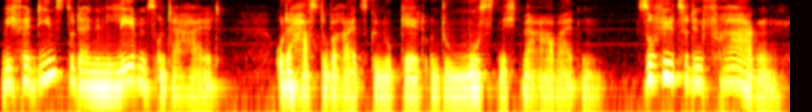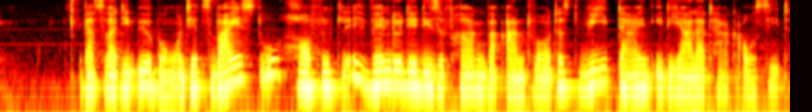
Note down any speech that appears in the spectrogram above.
Wie verdienst du deinen Lebensunterhalt? Oder hast du bereits genug Geld und du musst nicht mehr arbeiten? So viel zu den Fragen. Das war die Übung. Und jetzt weißt du hoffentlich, wenn du dir diese Fragen beantwortest, wie dein idealer Tag aussieht.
